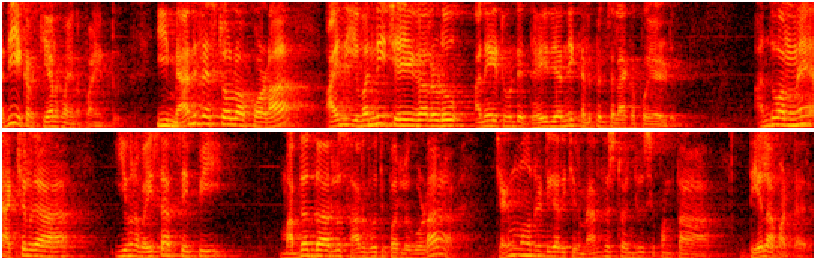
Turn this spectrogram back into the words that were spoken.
అది ఇక్కడ కీలకమైన పాయింట్. ఈ మేనిఫెస్టోలో కూడా ఆయన ఇవన్నీ చేయగలడు అనేటువంటి ధైర్యాన్ని కల్పించలేకపోయాడు. అందువలనే యాక్చువల్గా ఈవెన్ వైఎస్ఆర్సీపీ మద్దతుదారులు సానుభూతి పరులు కూడా జగన్మోహన్ రెడ్డి గారు ఇచ్చిన మేనిఫెస్టోని చూసి కొంత డీలా పడ్డారు.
